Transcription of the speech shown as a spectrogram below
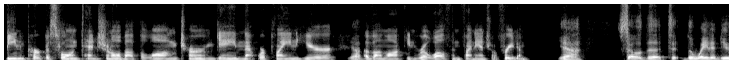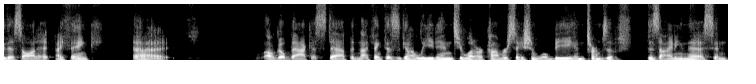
being purposeful intentional about the long-term game that we're playing here yep. of unlocking real wealth and financial freedom. Yeah. So the t- the way to do this audit i think uh, I'll go back a step, and I think this is going to lead into what our conversation will be in terms of designing this and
